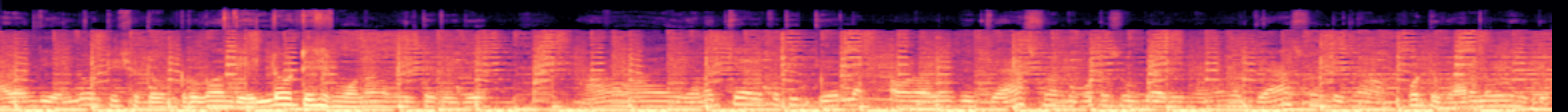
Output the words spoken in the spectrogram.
அது வந்து எல்லோ டிஷர்ட் ஒன்று இருக்கும். அந்த எல்லோ டிஷர்ட் போனால் நம்மள்கிட்ட இருக்குது. ஆனால் எனக்கே அதை பற்றி தெரியல. அவ்வளோ அளவுக்கு கேஸ் ஃபேண்ட் போட்டு சூப்பராக இருக்குங்க கேஸ் கேஸ் ஃபேண்ட்டுக்கு போட்டு வேறு அளவு இருக்குது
